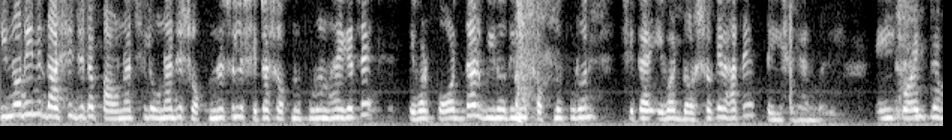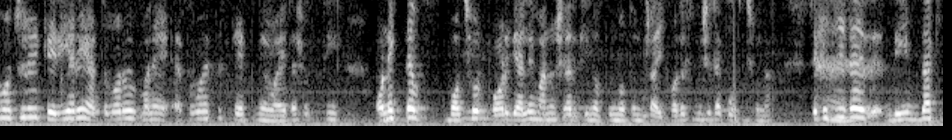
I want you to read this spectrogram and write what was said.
বিনোদিনী দাসীর যেটা পাওনা ছিল, ওনার যে স্বপ্নটা ছিল, সেটা স্বপ্ন পূরণ হয়ে গেছে। এবার পর্দার বিনোদিনীর স্বপ্ন পূরণ সেটা এবার দর্শকের হাতে তেইশে জানুয়ারি। এই কয়েকটা বছরের কেরিয়ারে এত বড় মানে এত বড় একটা স্টেপ নেওয়া এটা সত্যি অনেকটা বছর পর গেলে মানুষ আর কি নতুন নতুন ট্রাই করে। তুমি সেটা করছ না। সেক্ষেত্রে এটা দেবদা কি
